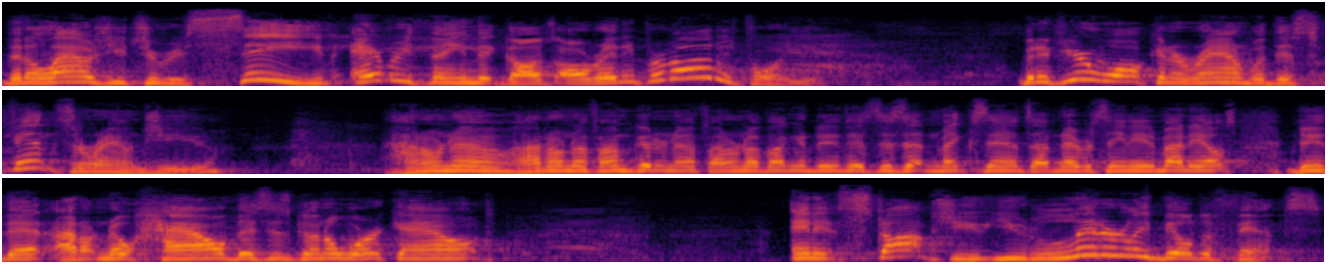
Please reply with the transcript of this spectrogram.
that allows you to receive everything that God's already provided for you. But if you're walking around with this fence around you, I don't know. I don't know if I'm good enough. I don't know if I can do this. This doesn't make sense. I've never seen anybody else do that. I don't know how this is going to work out. And it stops you. You literally build a fence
